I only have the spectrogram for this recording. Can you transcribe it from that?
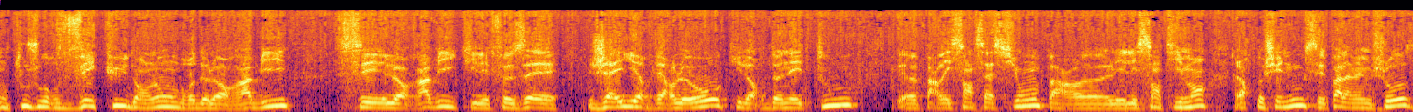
ont toujours vécu dans l'ombre de leur rabbi. C'est leur rabbi qui les faisait jaillir vers le haut, qui leur donnait tout, euh, par les sensations, par euh, les, sentiments, alors que chez nous, c'est pas la même chose.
